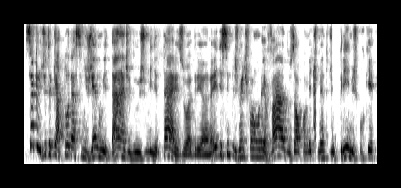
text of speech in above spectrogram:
Você acredita que há toda essa ingenuidade dos militares, ô Adriana? Eles simplesmente foram levados ao cometimento de crimes porque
